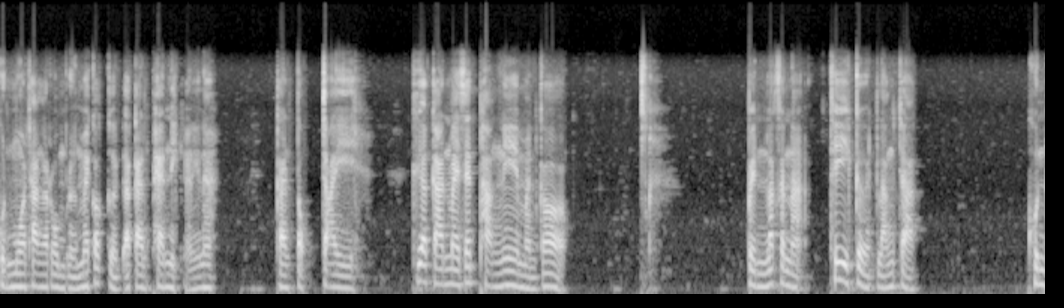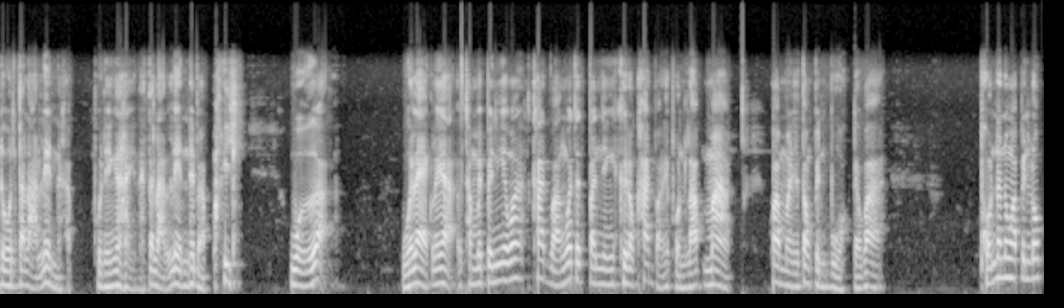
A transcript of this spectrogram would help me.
ขุ่นมัวทางอารมณ์หรือไม่ก็เกิดอาการแพนิคอันนี้นะ การตกใจ คืออาการไมเซ็ตพังนี่มันก็ เป็นลักษณะที่เกิดหลังจาก คุณโดนตลาดเล่นนะครับพูดง่ายๆนะตลาดเล่นให้แบบเฮ้ยเหวอะเหวแหลกเลยอะทำไมเป็นเงี้ยว่าคาดหวังว่าจะเป็นอย่างนี้คือเราคาดหวังในผลลัพธ์มาก ว่ามันจะต้องเป็นบวกแต่ว่า ผลดันออกมาเป็นลบ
